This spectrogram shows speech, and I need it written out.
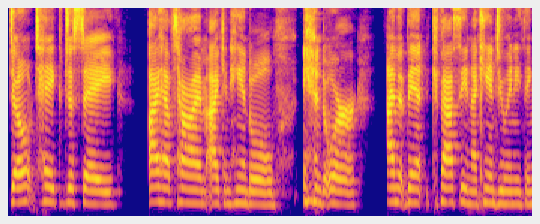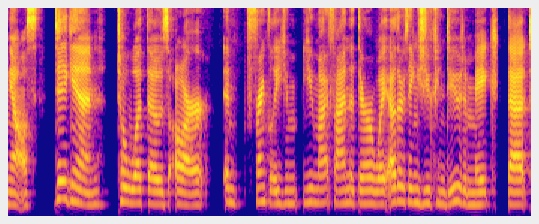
don't take just a, I have time, I can handle, and or I'm at band capacity and I can't do anything else. Dig in to what those are. And frankly, you you might find that there are way other things you can do to make that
